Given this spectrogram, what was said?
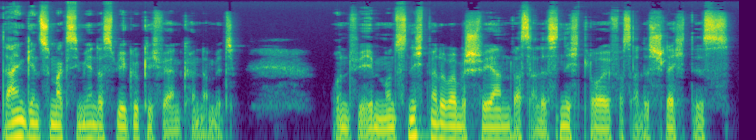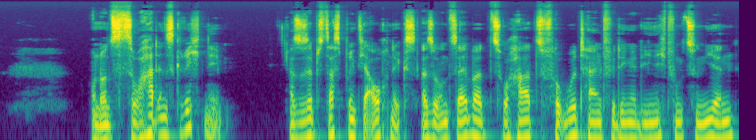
dahingehend zu maximieren, dass wir glücklich werden können damit. Und wir eben uns nicht mehr darüber beschweren, was alles nicht läuft, was alles schlecht ist. Und uns so hart ins Gericht nehmen. Also selbst das bringt ja auch nichts. Also uns selber zu hart zu verurteilen für Dinge, die nicht funktionieren.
